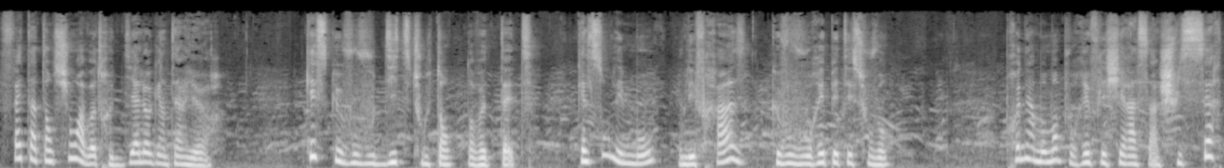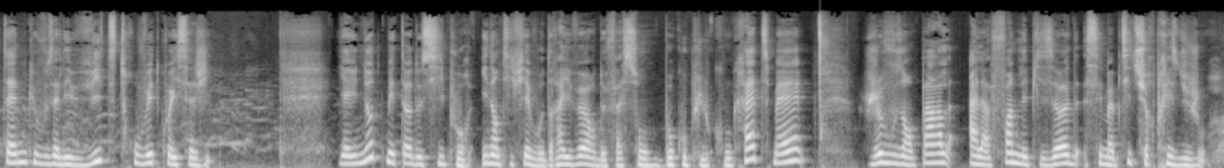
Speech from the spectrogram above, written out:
faites attention à votre dialogue intérieur. Qu'est-ce que vous vous dites tout le temps dans votre tête? Quels sont les mots ou les phrases que vous vous répétez souvent? Prenez un moment pour réfléchir à ça. Je suis certaine que vous allez vite trouver de quoi il s'agit. Il y a une autre méthode aussi pour identifier vos drivers de façon beaucoup plus concrète, mais je vous en parle à la fin de l'épisode, c'est ma petite surprise du jour.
